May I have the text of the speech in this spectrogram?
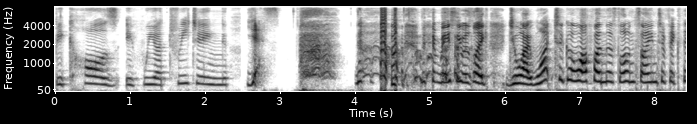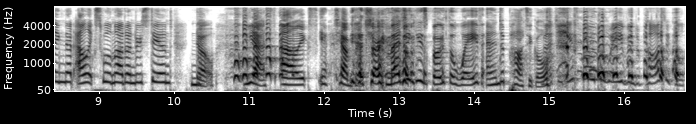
because if we are treating. Yes. Macy was like, "Do I want to go off on this long scientific thing that Alex will not understand?" No. yes, Alex. Yeah, Temperature. yes, magic is both a wave and a particle. Magic is both a wave and a particle.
